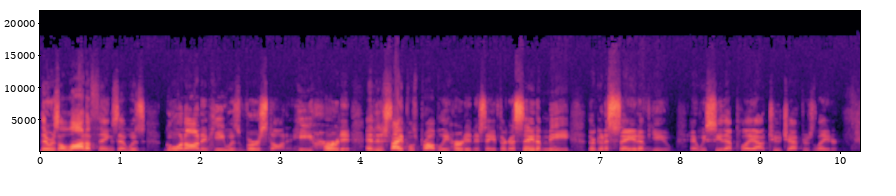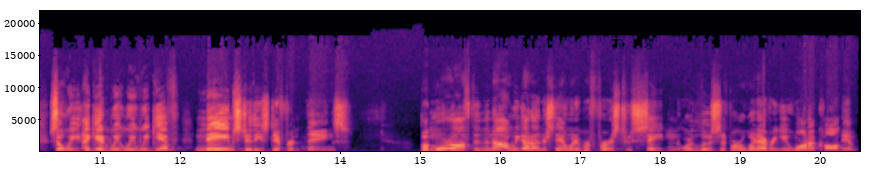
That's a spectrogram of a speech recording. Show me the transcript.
there was a lot of things that was going on, and he was versed on it. He heard it, and the disciples probably heard it, and they're saying, if they're going to say it of me, they're going to say it of you. And we see that play out two chapters later. So, we again, we, we, we give names to these different things but more often than not, we got to understand when it refers to Satan or Lucifer or whatever you want to call him,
